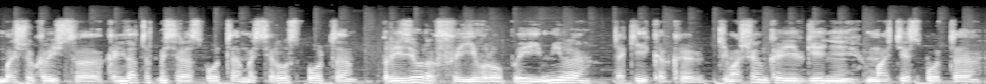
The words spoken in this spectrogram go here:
большое количество кандидатов в мастера спорта, мастеров спорта, призеров Европы и мира, такие как Тимошенко Евгений, мастер спорта,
